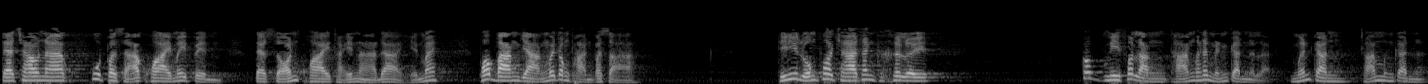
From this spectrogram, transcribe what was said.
แต่ชาวนาพูดภาษาควายไม่เป็น แต่สอนควายไถนาได้เห็นไหม เพราะบางอย่างไม่ต้องผ่านภาษา ทีนี้หลวงพ่อชาท่านเคยเลย ก็มีฝรั่งถามกันท่านเหมือนกันนั่นแหละเหมือนกันถามเหมือนกันนะ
